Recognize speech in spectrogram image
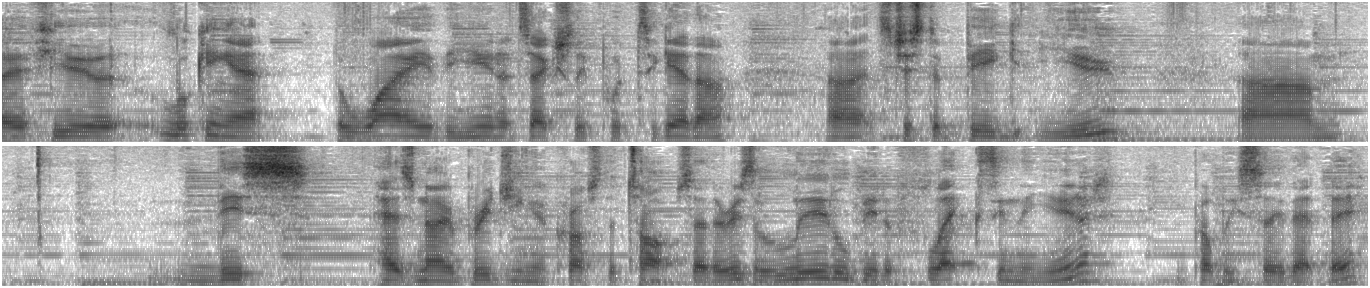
if you're looking at the way the unit's actually put together, uh, it's just a big U. Um, this has no bridging across the top, so there is a little bit of flex in the unit. You can probably see that there.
